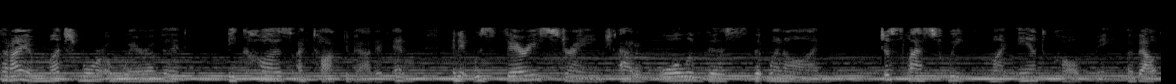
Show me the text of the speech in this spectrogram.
But I am much more aware of it because I've talked about it. And, and it was very strange out of all of this that went on. Just last week, my aunt called me about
